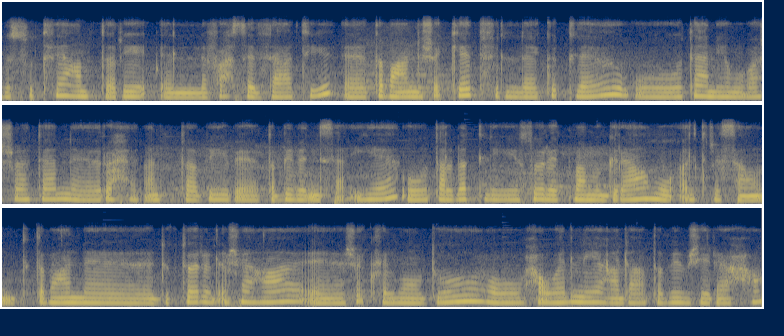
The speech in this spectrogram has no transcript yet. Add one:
بالصدفة عن طريق الفحص الذاتي. طبعا شكيت في الكتلة وتاني مباشرة رحت عند طبيبة طبيبة نسائية وطلبت لي صورة mammogram و ultrasound طبعا دكتور الأشعة شك في الموضوع وحولني على طبيب جراحة.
